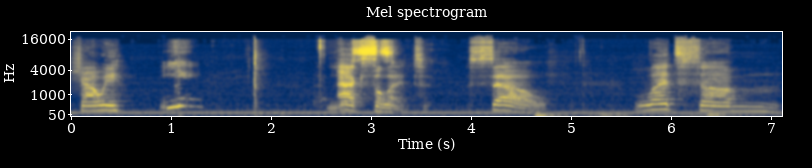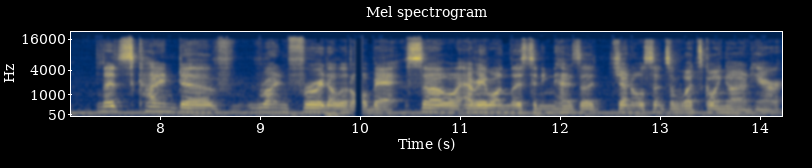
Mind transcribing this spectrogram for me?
Shall we? Yeah. Yes. Excellent. So, let's um let's kind of run through it a little bit so everyone listening has a general sense of what's going on here.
